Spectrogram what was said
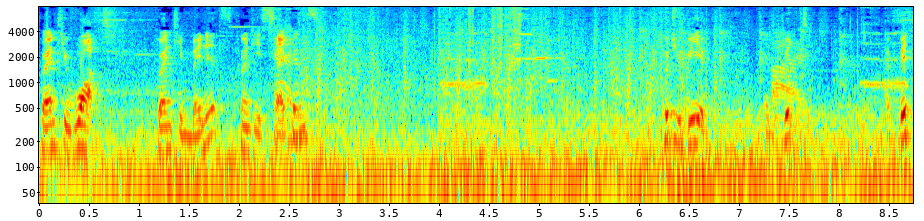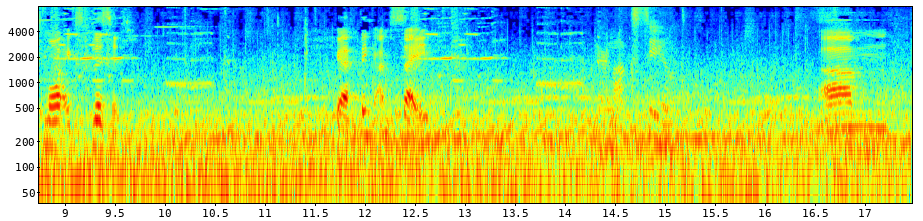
20 what? 20 minutes? 20 seconds? Could you be a, a bit a bit more explicit? Okay, I think I'm safe. airlocks sealed. Um,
